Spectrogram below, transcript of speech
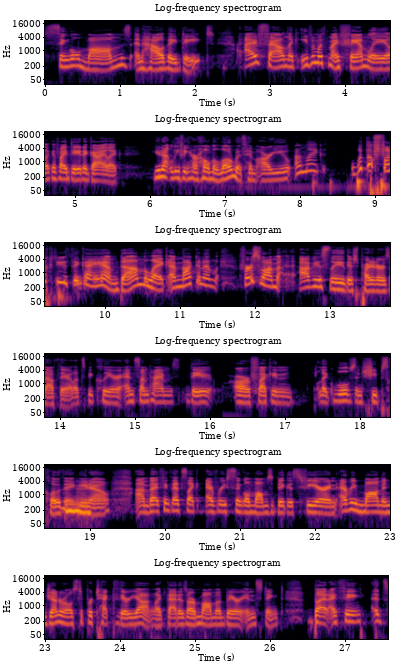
single moms and how they date. I've found like even with my family, like if I date a guy, like you're not leaving her home alone with him, are you? I'm like, what the fuck do you think I am, dumb? Like I'm not gonna. First of all, I'm obviously there's predators out there. Let's be clear, and sometimes they are fucking like wolves in sheep's clothing, you know? Um, but I think that's like every single mom's biggest fear, and every mom in general is to protect their young. Like that is our mama bear instinct. But I think it's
